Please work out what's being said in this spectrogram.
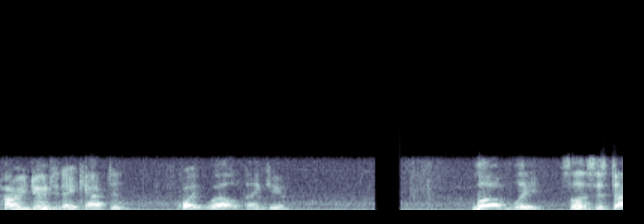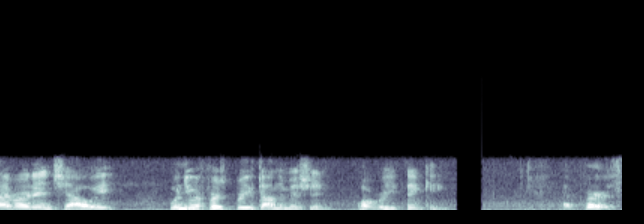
How are you doing today, Captain? Quite well, thank you. Lovely! So let's just dive right in, shall we? When you were first briefed on the mission, what were you thinking? At first,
